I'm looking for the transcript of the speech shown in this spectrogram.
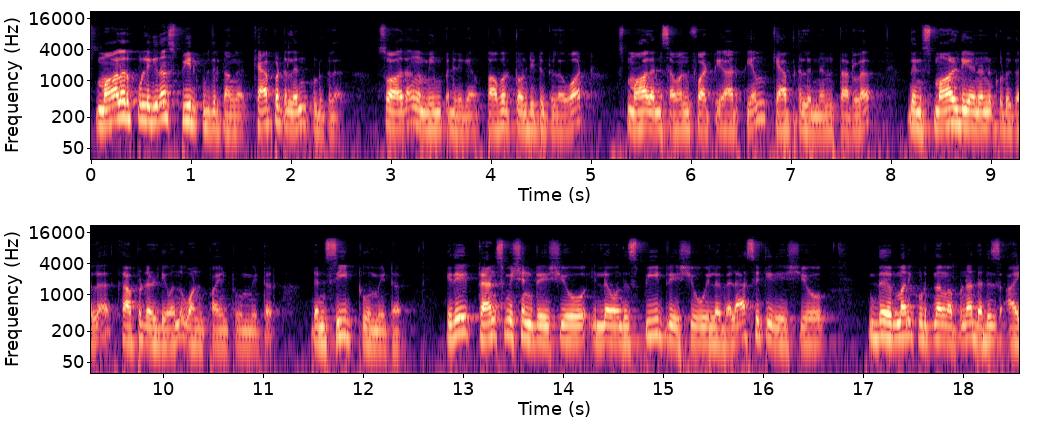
ஸ்மாலர் புள்ளிக்கு தான் ஸ்பீட் கொடுத்துருக்காங்க. கேபிட்டல் என் கொடுக்கல. ஸோ அதை அங்கே மீன் பண்ணியிருக்கேன். Power twenty two kilo watt small and seven forty RPM capital என்னன்னு தரல. தென் ஸ்மால் டி என்னன்னு கொடுக்கல. கேபிட்டல் டி வந்து one point two metre then C two metre இதே டிரான்ஸ்மிஷன் ரேஷியோ இல்லை வந்து ஸ்பீட் ரேஷியோ இல்லை வெலாசிட்டி ரேஷியோ இந்த மாதிரி கொடுத்தாங்க அப்படின்னா that is I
